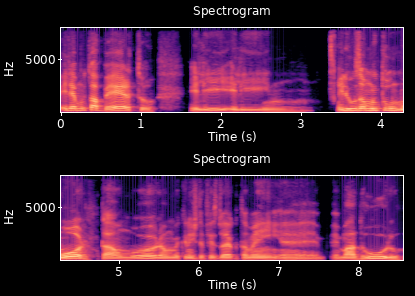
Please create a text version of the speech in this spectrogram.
ele é muito aberto, ele, ele, ele usa muito humor, tá? Humor é um mecanismo de defesa do ego também, é, é maduro.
